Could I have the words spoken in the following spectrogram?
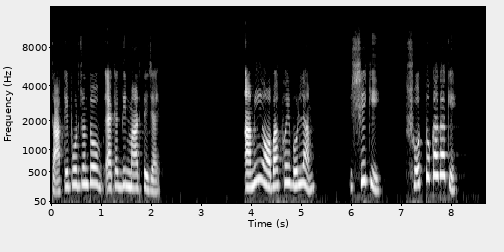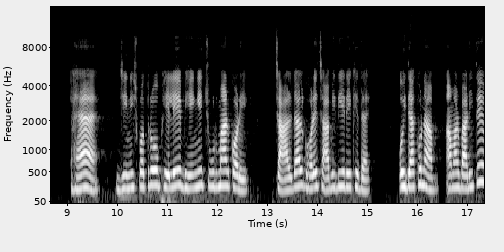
তাকে পর্যন্ত এক একদিন মারতে যায়। আমি অবাক হয়ে বললাম, সে কি? সত্য কাকাকে? হ্যাঁ জিনিসপত্র ফেলে ভেঙে চুরমার করে চাল ডাল ঘরে চাবি দিয়ে রেখে দেয়। ওই দেখো না, আমার বাড়িতে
